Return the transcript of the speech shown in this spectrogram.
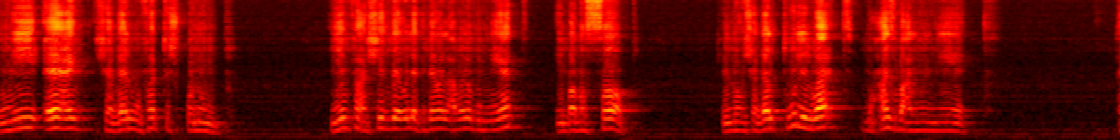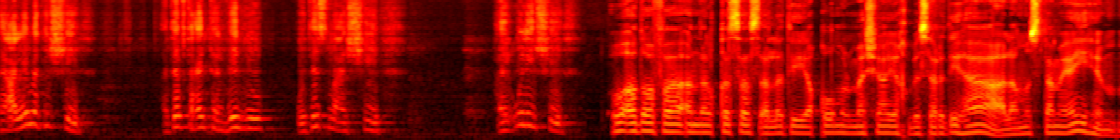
وقاعد شغال مفتش قلوب. ينفع الشيخ ده يقول لك إنما الاعمال بالنيات؟ يبقى نصاب. لأنه شغال طول الوقت محاسبه على النيات. هيعلمك إيه الشيخ؟ هتفتح انت الفيديو وتسمع الشيخ. هيقول إيه الشيخ؟ وأضاف أن القصص التي يقوم المشايخ بسردها على مستمعيهم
